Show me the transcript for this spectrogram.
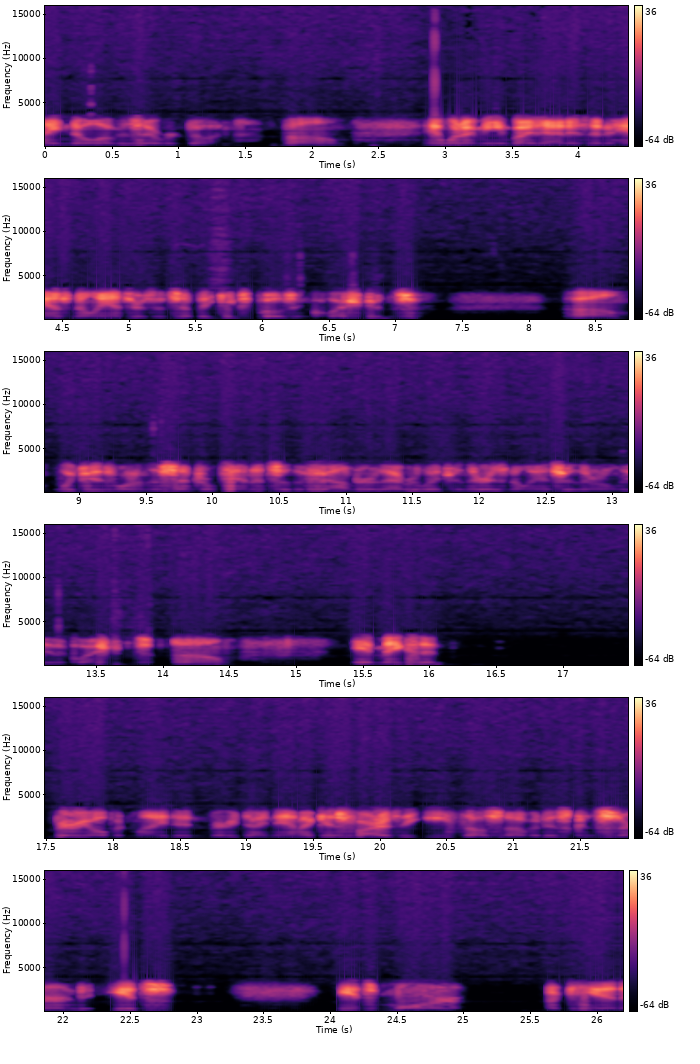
I know of has ever done. Um, and what I mean by that is that it has no answers. It simply keeps posing questions, um, which is one of the central tenets of the founder of that religion. There is no answer. There are only the questions. Um, it makes it very open minded, and very dynamic. As far as the ethos of it is concerned, it's it's more akin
